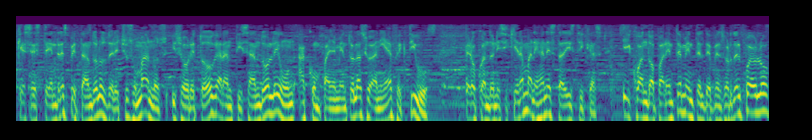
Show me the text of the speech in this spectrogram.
que se estén respetando los derechos humanos y sobre todo garantizándole un acompañamiento a la ciudadanía efectivo. Pero cuando ni siquiera manejan estadísticas y cuando aparentemente el defensor del pueblo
